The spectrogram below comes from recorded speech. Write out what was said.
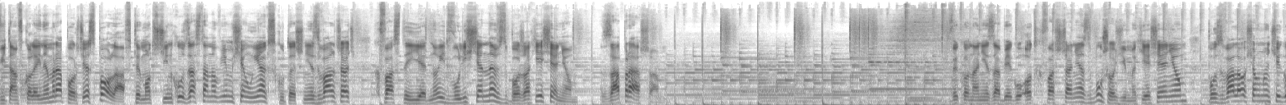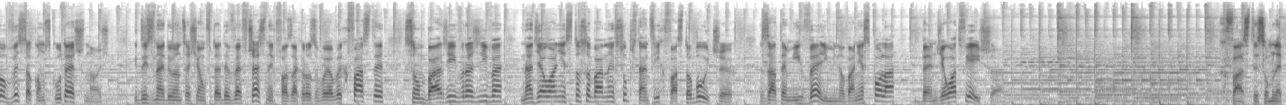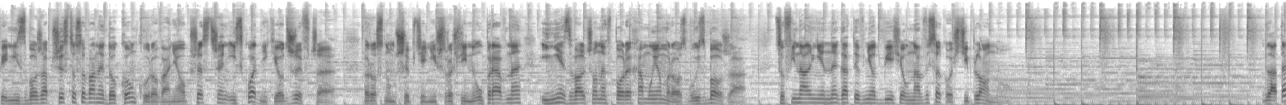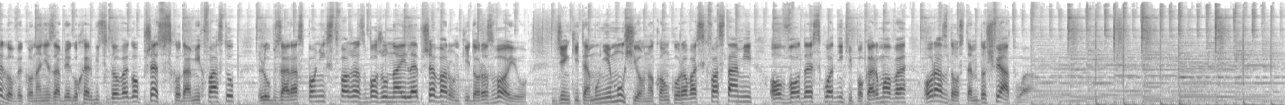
Witam w kolejnym raporcie z pola. W tym odcinku zastanowimy się, jak skutecznie zwalczać chwasty jedno- i dwuliścienne w zbożach jesienią. Zapraszam. Wykonanie zabiegu odchwaszczania zbóż ozimych jesienią pozwala osiągnąć jego wysoką skuteczność, gdyż znajdujące się wtedy we wczesnych fazach rozwojowych chwasty są bardziej wrażliwe na działanie stosowanych substancji chwastobójczych, zatem ich wyeliminowanie z pola będzie łatwiejsze. Chwasty są lepiej niż zboża przystosowane do konkurowania o przestrzeń i składniki odżywcze. Rosną szybciej niż rośliny uprawne i niezwalczone w porę hamują rozwój zboża, co finalnie negatywnie odbije się na wysokości plonu. Dlatego wykonanie zabiegu herbicydowego przed wschodami chwastów lub zaraz po nich stwarza zbożu najlepsze warunki do rozwoju. Dzięki temu nie musi ono konkurować z chwastami o wodę, składniki pokarmowe oraz dostęp do światła.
